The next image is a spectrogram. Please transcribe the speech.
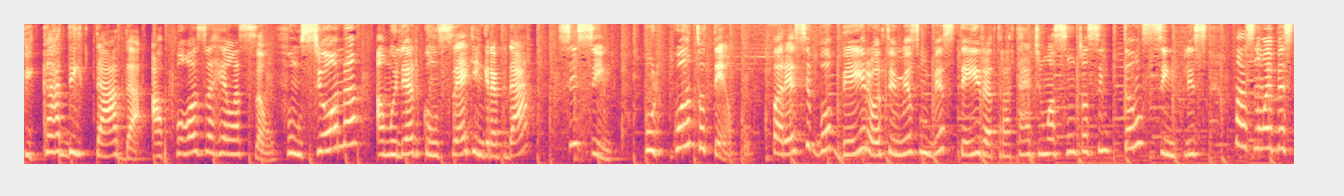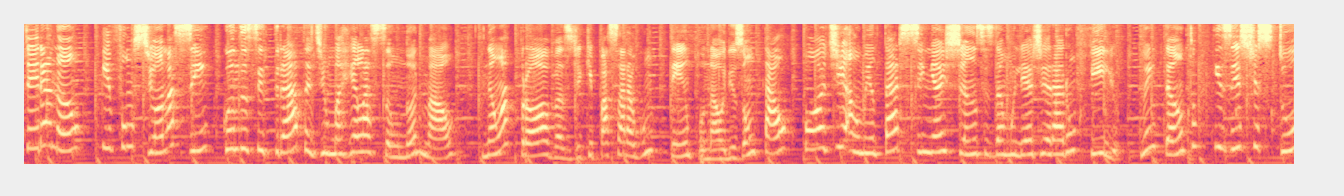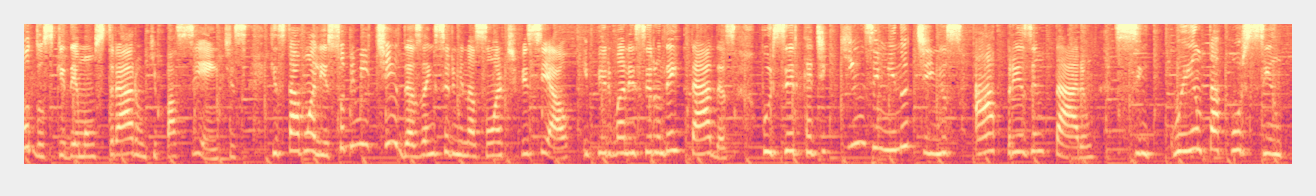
Ficar deitada após a relação funciona? A mulher consegue engravidar? Se sim, por quanto tempo? Parece bobeira ou até mesmo besteira tratar de um assunto assim tão simples, mas não é besteira não, e funciona assim. Quando se trata de uma relação normal, não há provas de que passar algum tempo na horizontal pode aumentar sim as chances da mulher gerar um filho. No entanto, existem estudos que demonstraram que pacientes que estavam ali submetidas à inseminação artificial e permaneceram deitadas por cerca de 15 minutinhos apresentaram 50%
